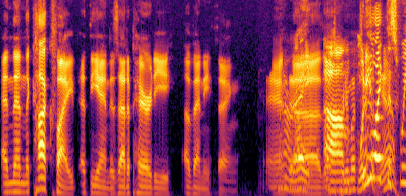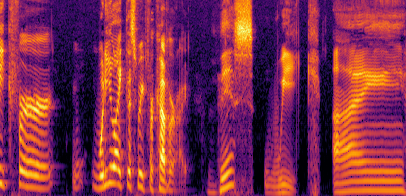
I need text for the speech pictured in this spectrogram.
And then the cockfight at the end is that a parody of anything? And All right. uh, um, what do you it, like yeah. this week for? What do you like this week for cover art? This week, I,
